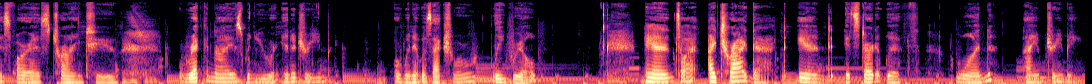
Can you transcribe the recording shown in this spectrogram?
as far as trying to recognize when you were in a dream or when it was actually real. And so I, I tried that, and it started with one, I am dreaming,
